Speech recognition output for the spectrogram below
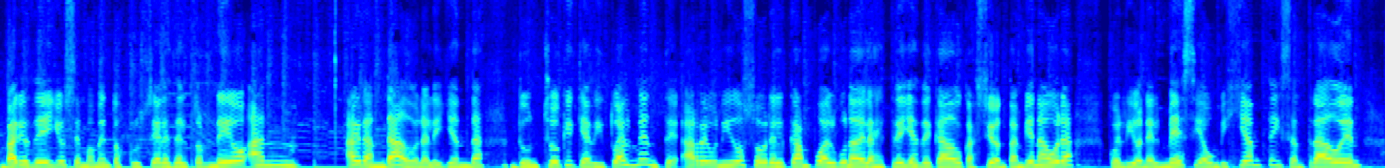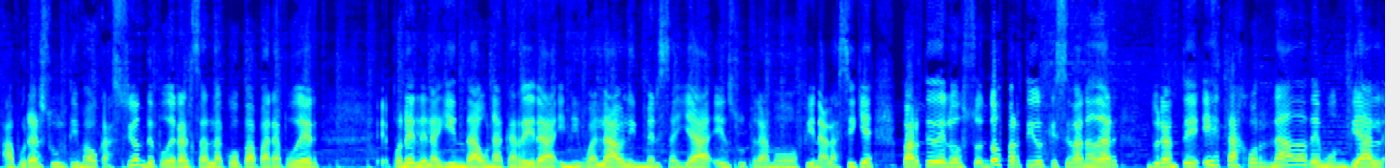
varios de ellos en momentos cruciales del torneo, han agrandado la leyenda de un choque que habitualmente ha reunido sobre el campo alguna de las estrellas de cada ocasión. También ahora con Lionel Messi aún vigente y centrado en apurar su última ocasión de poder alzar la copa para poder ponerle la guinda a una carrera inigualable, inmersa ya en su tramo final. Así que parte de los dos partidos que se van a dar durante esta jornada de Mundial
